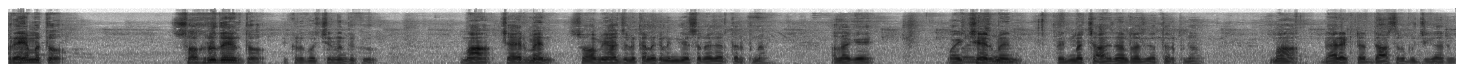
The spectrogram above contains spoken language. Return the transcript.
ప్రేమతో సహృదయంతో ఇక్కడికి వచ్చినందుకు మా చైర్మన్ స్వామియాజుల కనకలింగేశ్వర గారి తరపున అలాగే వైస్ చైర్మన్ పెన్మచ్చ ఆదినారాజు గారి తరపున మా డైరెక్టర్ దాసరబుజ్జి గారు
